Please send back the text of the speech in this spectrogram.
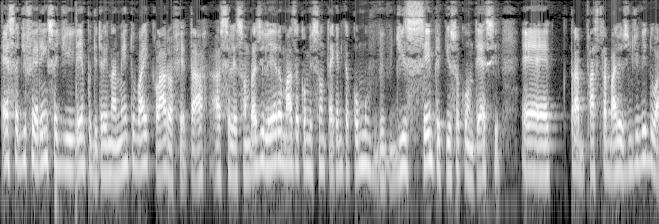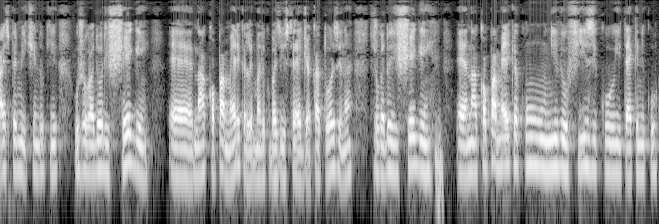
Essa diferença de tempo de treinamento vai, claro, afetar a seleção brasileira, mas a comissão técnica, como diz sempre que isso acontece, é, faz trabalhos individuais, permitindo que os jogadores cheguem é, na Copa América, lembrando que o Brasil estreia dia 14, né? Os jogadores cheguem é, na Copa América com um nível físico e técnico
